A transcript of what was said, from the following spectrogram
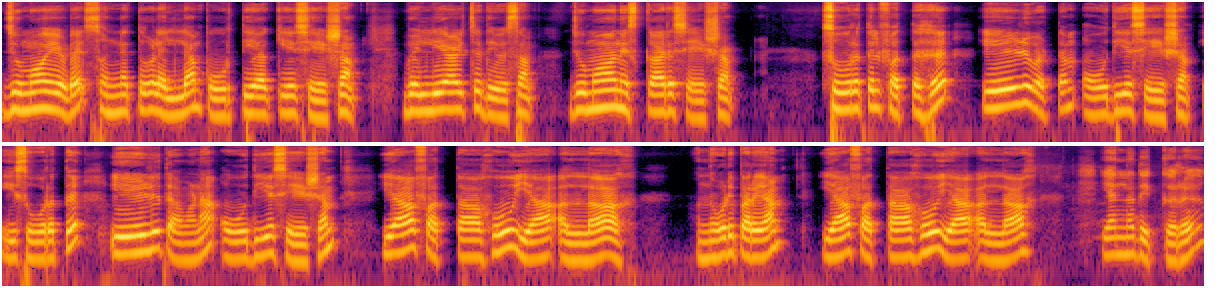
ജുമോയുടെ സുന്നത്തുകളെല്ലാം പൂർത്തിയാക്കിയ ശേഷം വെള്ളിയാഴ്ച ദിവസം ജുമോ നിസ്കാര ശേഷം സൂറത്തുൽ ഫത്തഹ് ഏഴ് വട്ടം ഓതിയ ശേഷം ഈ സൂറത്ത് ഏഴ് തവണ ഓതിയ ശേഷം യാ ഫത്താഹു യാ അല്ലാഹ്. ഒന്നുകൂടി പറയാം. യാ ഫത്താഹു യാ അല്ലാഹ് എന്ന ദിക്കർ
